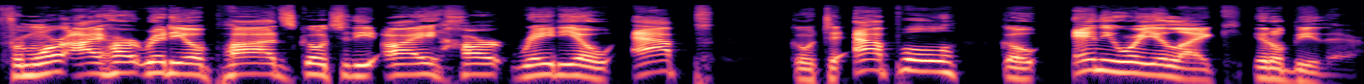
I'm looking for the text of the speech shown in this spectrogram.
For more iHeartRadio pods, go to the iHeartRadio app, go to Apple, go anywhere you like. It'll be there.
